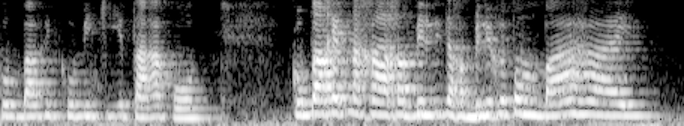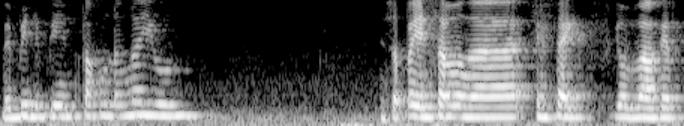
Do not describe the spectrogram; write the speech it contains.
kung bakit kumikita ako. Kung bakit nakakabili, nakabili ko tong bahay na binibenta ko na ngayon. Isa pa yun sa mga effects kung bakit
